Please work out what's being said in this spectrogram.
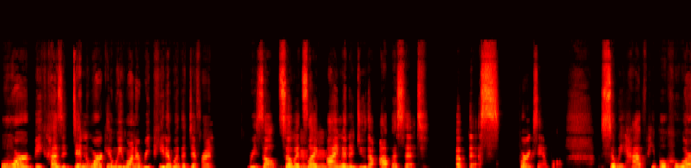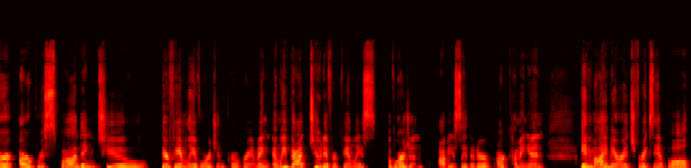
or because it didn't work and we want to repeat it with a different result. So it's mm-hmm. like, I'm going to do the opposite of this, for example. So we have people who are are responding to their family of origin programming and we've got two different families of origin obviously that are are coming in. In my marriage, for example,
